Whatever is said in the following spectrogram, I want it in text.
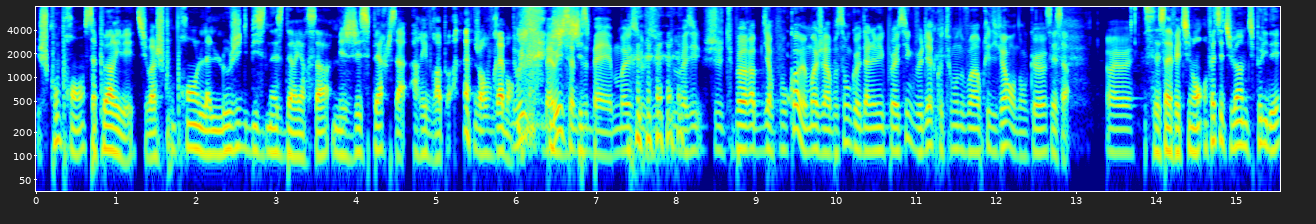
je comprends, ça peut arriver, tu vois, je comprends la logique business derrière ça, mais j'espère que ça arrivera pas, genre vraiment. Oui, bah oui, ça bah, moi, vas-y, tu peux dire pourquoi, mais moi j'ai l'impression que dynamic pricing veut dire que tout le monde voit un prix différent, donc. Euh, c'est ça. Ouais, ouais. C'est ça effectivement. En fait, si tu veux un petit peu l'idée,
